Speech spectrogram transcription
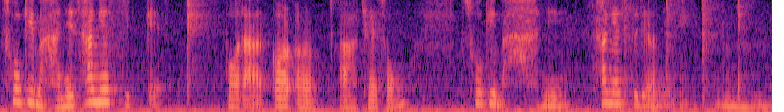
속이 많이 상했을 게 거라 거, 어, 아 죄송 속이 많이 상했으려니 음.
